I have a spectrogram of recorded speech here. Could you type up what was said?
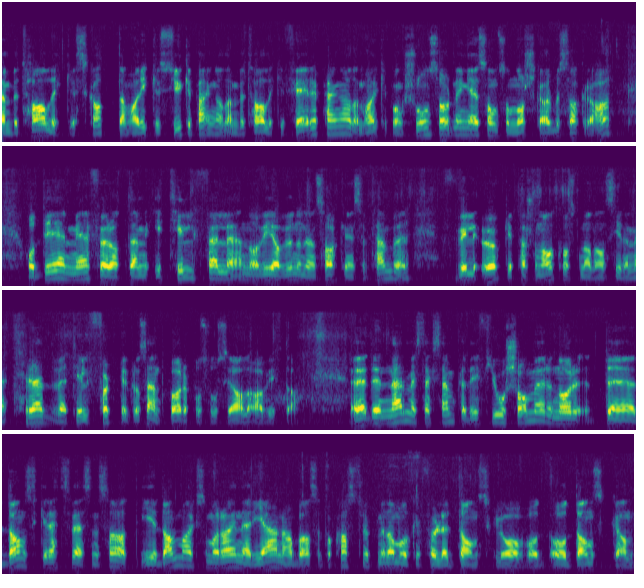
De betaler ikke skatt, de har ikke sykepenger, de betaler ikke feriepenger, de har ikke pensjonsordninger, sånn som norske arbeidstakere har. Og Det medfører at de i tilfelle, når vi har vunnet den saken i september, vil øke personalkostnadene sine med 30-40% bare på sosiale avgifter. Eh, Det nærmeste eksempelet er i fjor sommer, når dansk rettsvesen sa at i Danmark så må Rainer gjerne ha base på Kastrup, men da må dere følge dansk lov. Og danskene,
